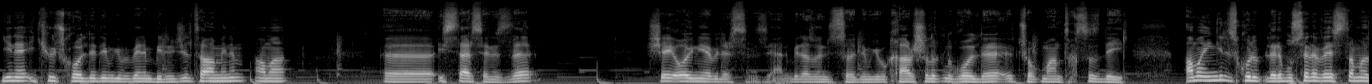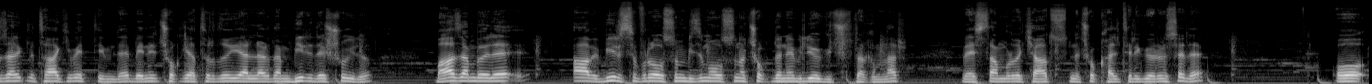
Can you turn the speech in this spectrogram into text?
Yine 2-3 gol dediğim gibi benim birincil tahminim ama e, isterseniz de şey oynayabilirsiniz. Yani biraz önce söylediğim gibi karşılıklı gol de çok mantıksız değil. Ama İngiliz kulüpleri bu sene West Ham'ı özellikle takip ettiğimde beni çok yatırdığı yerlerden biri de şuydu. Bazen böyle abi 1-0 olsun bizim olsuna çok dönebiliyor güçlü takımlar. West Ham burada kağıt üstünde çok kaliteli görünse de o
